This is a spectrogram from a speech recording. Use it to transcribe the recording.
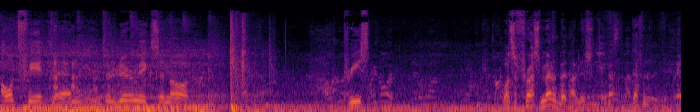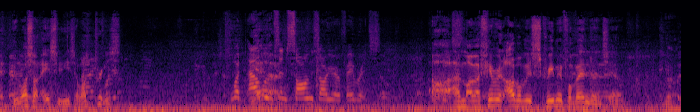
outfit, and the lyrics and all, Priest was the first metal band I listened to. Definitely, it was not ACDC. It was Priest. What albums Yeah. and songs are your favorites? Uh, and my, my favorite album is Screaming for Vengeance. Yeah. Yeah,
